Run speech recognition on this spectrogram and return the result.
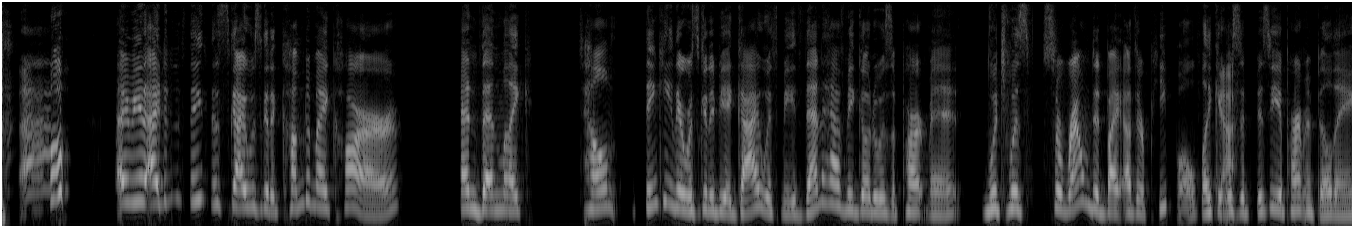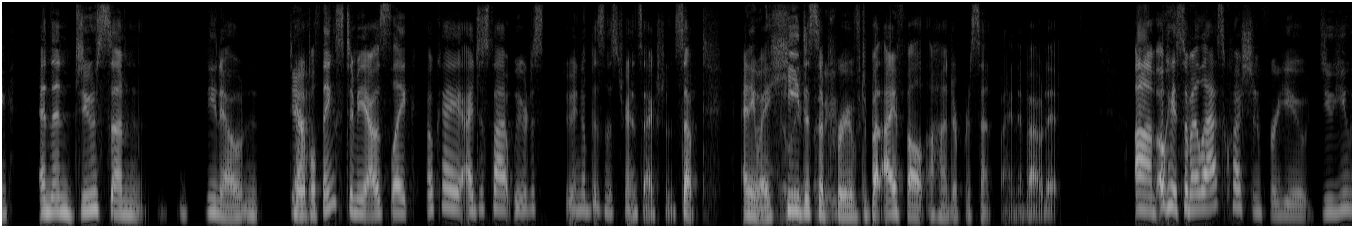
so, I mean, I didn't think this guy was gonna come to my car and then like tell thinking there was going to be a guy with me, then have me go to his apartment, which was surrounded by other people. Like it was a busy apartment building, and then do some, you know, terrible yeah. things to me. I was like, okay, I just thought we were just doing a business transaction. So anyway, really he disapproved, funny. but I felt 100% fine about it. Um, okay, so my last question for you do you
